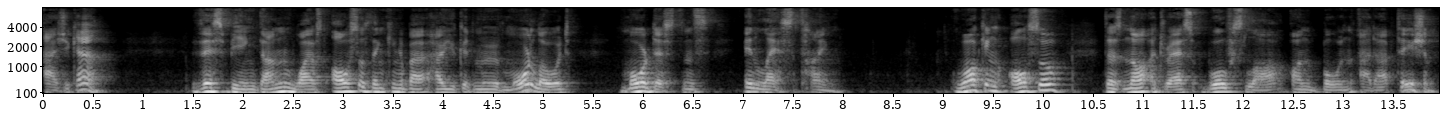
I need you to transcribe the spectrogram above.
as you can. This being done whilst also thinking about how you could move more load more distance in less time. Walking also does not address Wolff's law on bone adaptation,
